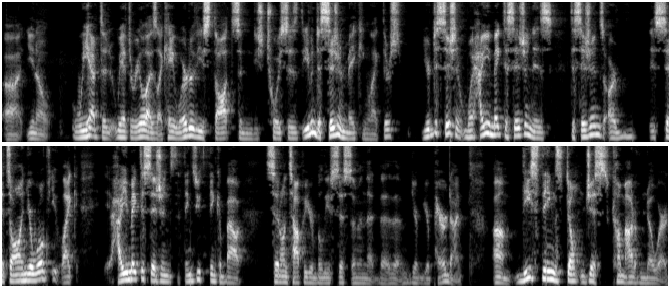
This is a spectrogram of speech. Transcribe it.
uh, you know, we have to we have to realize like, hey, where do these thoughts and these choices, even decision making, like there's your decision, how you make decision is decisions are sits on your worldview. Like how you make decisions, the things you think about sit on top of your belief system and that the, the, your, your paradigm. Um, these things don't just come out of nowhere.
